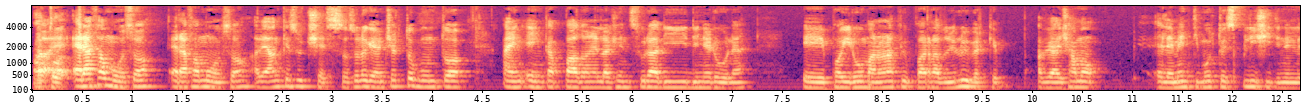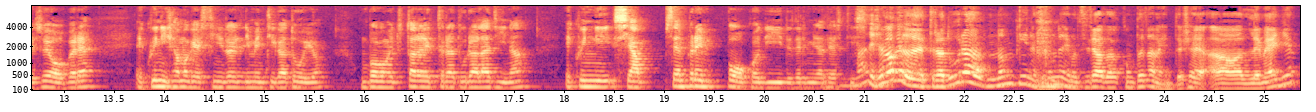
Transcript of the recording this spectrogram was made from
Attua- era famoso, era famoso, aveva anche successo, solo che a un certo punto è incappato nella censura di, di Nerone e poi Roma non ha più parlato di lui perché aveva, diciamo, elementi molto espliciti nelle sue opere e quindi diciamo che è finito nel dimenticatoio, un po' come tutta la letteratura latina e quindi si ha sempre in poco di determinati artisti. Ma diciamo che la letteratura non viene secondo me considerata completamente, cioè alle medie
